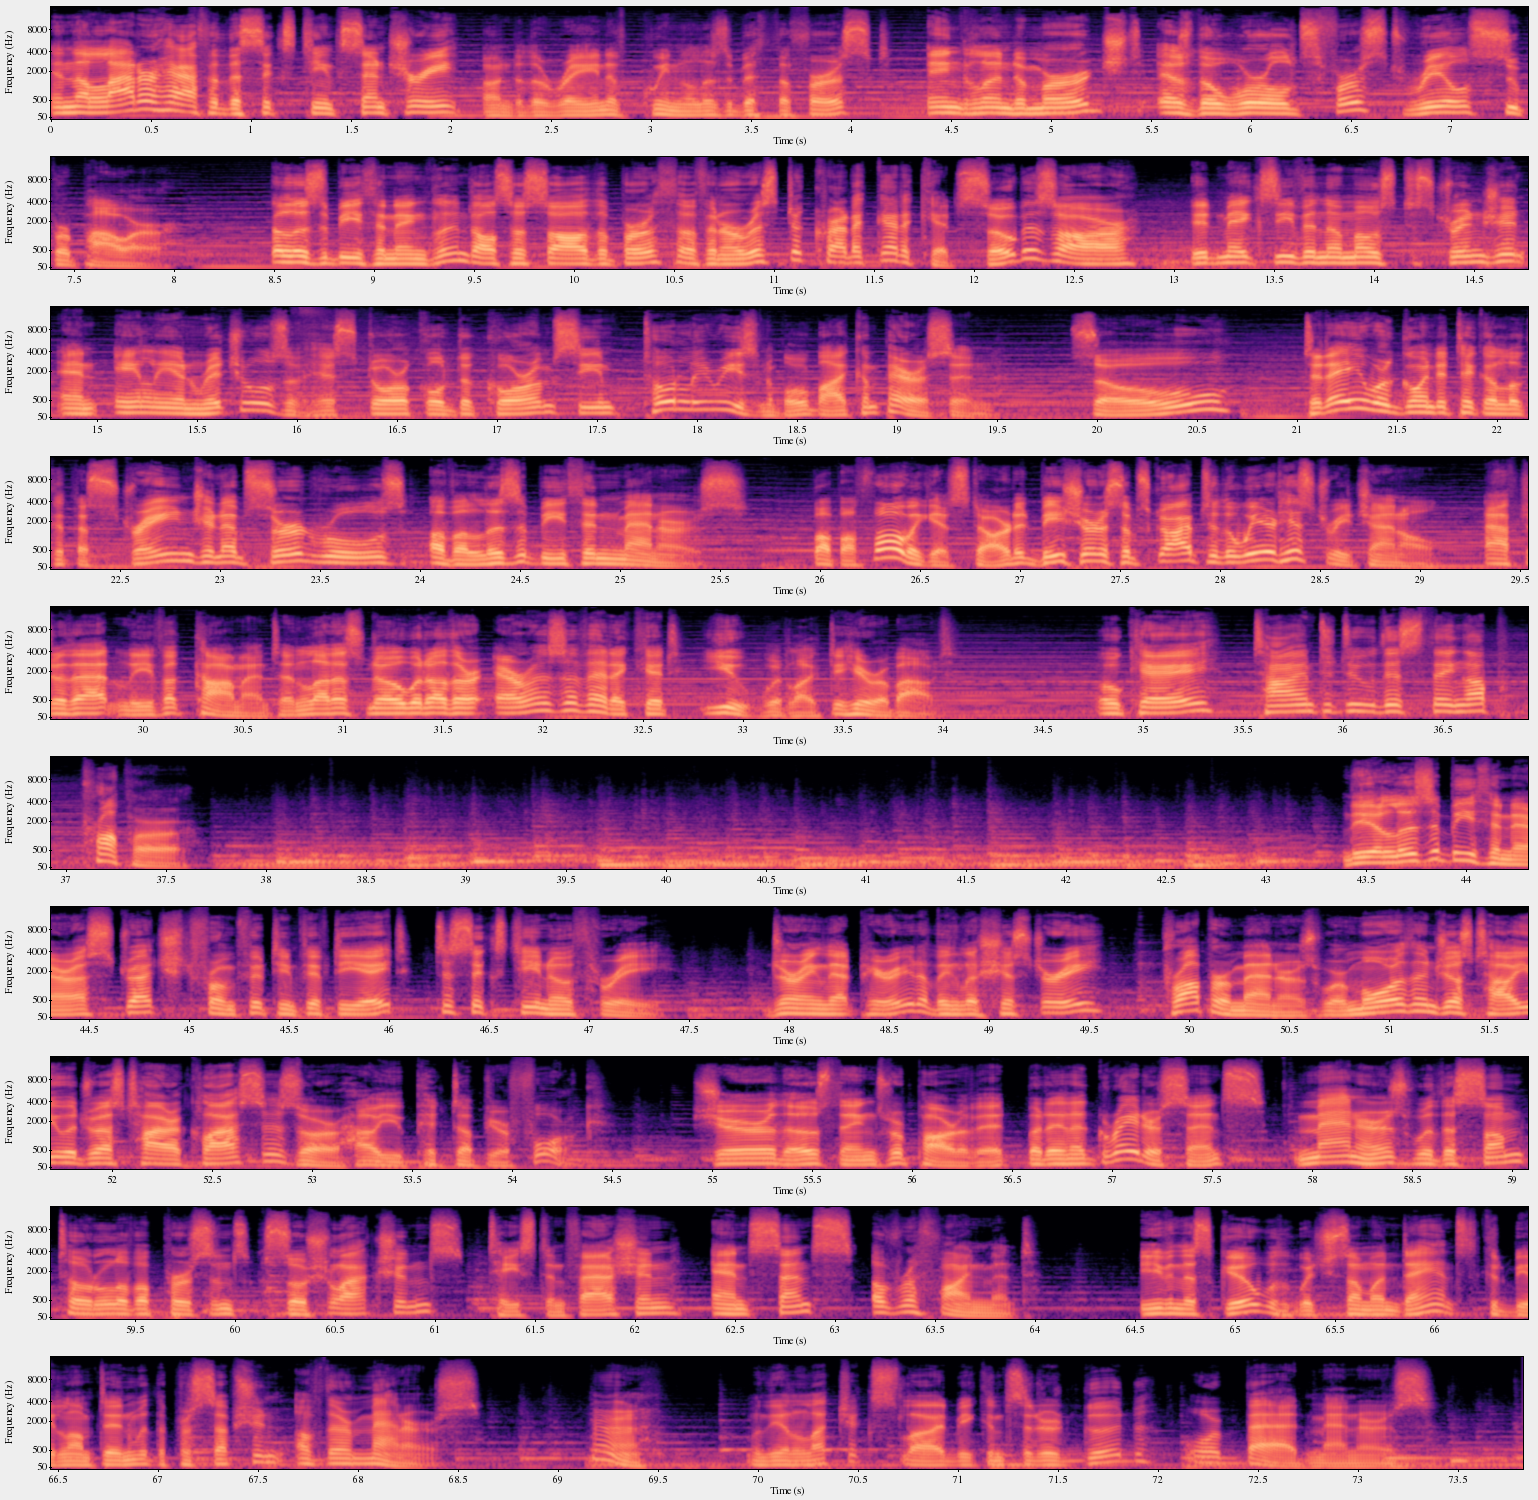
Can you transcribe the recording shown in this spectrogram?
In the latter half of the 16th century, under the reign of Queen Elizabeth I, England emerged as the world's first real superpower. Elizabethan England also saw the birth of an aristocratic etiquette so bizarre, it makes even the most stringent and alien rituals of historical decorum seem totally reasonable by comparison. So, today we're going to take a look at the strange and absurd rules of Elizabethan manners. But before we get started, be sure to subscribe to the Weird History channel. After that, leave a comment and let us know what other eras of etiquette you would like to hear about. Okay, time to do this thing up proper. The Elizabethan era stretched from 1558 to 1603. During that period of English history, proper manners were more than just how you addressed higher classes or how you picked up your fork. Sure, those things were part of it, but in a greater sense, manners were the sum total of a person's social actions, taste in fashion, and sense of refinement. Even the skill with which someone danced could be lumped in with the perception of their manners. Hmm, would the electric slide be considered good or bad manners?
